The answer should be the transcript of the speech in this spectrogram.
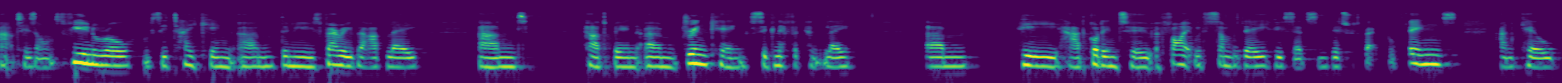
at his aunt's funeral, obviously taking um, the news very badly, and had been um, drinking significantly. Um, he had got into a fight with somebody who said some disrespectful things and killed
